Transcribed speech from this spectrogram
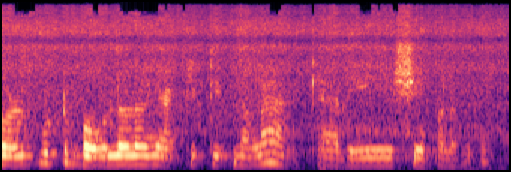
ತೊಳೆದ್ಬಿಟ್ಟು ಬೌಲೊಳಗೆ ಹಾಕಿಟ್ಟಿದ್ನಲ್ಲ ಅದಕ್ಕೆ ಅದೇ ಶೇಪಲ್ಲಿ ಹೋಗುತ್ತೆ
